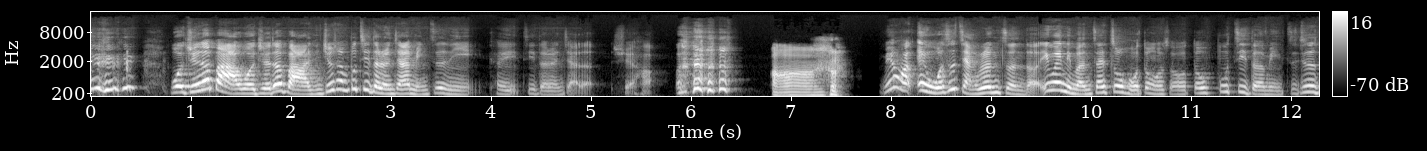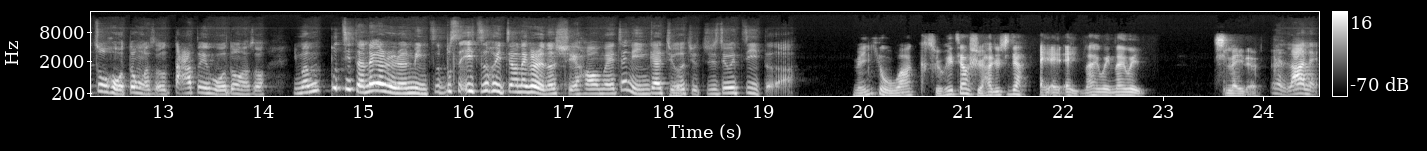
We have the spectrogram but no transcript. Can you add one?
我觉得吧，我觉得吧，你就算不记得人家的名字，你可以记得人家的学号。啊。没有啊，哎，我是讲认真的，因为你们在做活动的时候都不记得名字，就是做活动的时候，大队活动的时候，你们不记得那个人的名字，不是一直会叫那个人的学号吗？这你应该久而久之就会记得啊。没有啊，谁会叫学号就是这样，哎哎哎，那一位那一位之类的。很烂哎，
